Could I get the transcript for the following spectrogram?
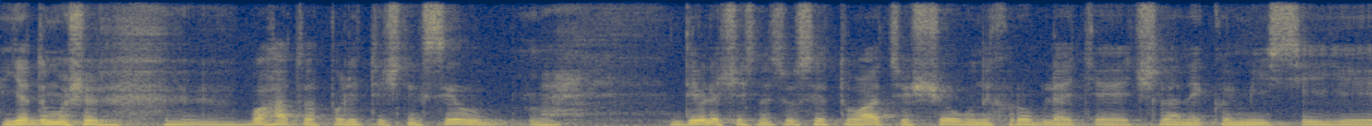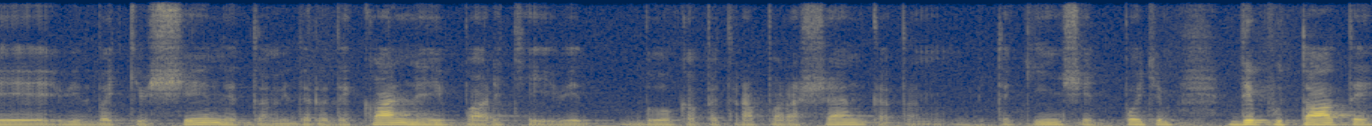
я думаю, що багато політичних сил дивлячись на цю ситуацію, що у них роблять е, члени комісії від Батьківщини, там, від Радикальної партії, від блока Петра Порошенка, там, і такі інші, потім депутати,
